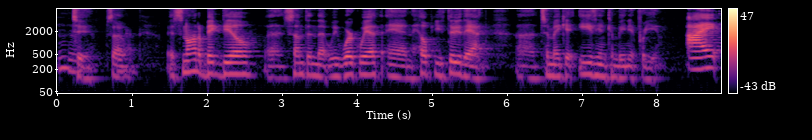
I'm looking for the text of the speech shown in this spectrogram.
adjust to. So Mm-hmm. Okay. it's not a big deal. Uh, it's something that we work with and help you through that uh, to make it easy and convenient for you. I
